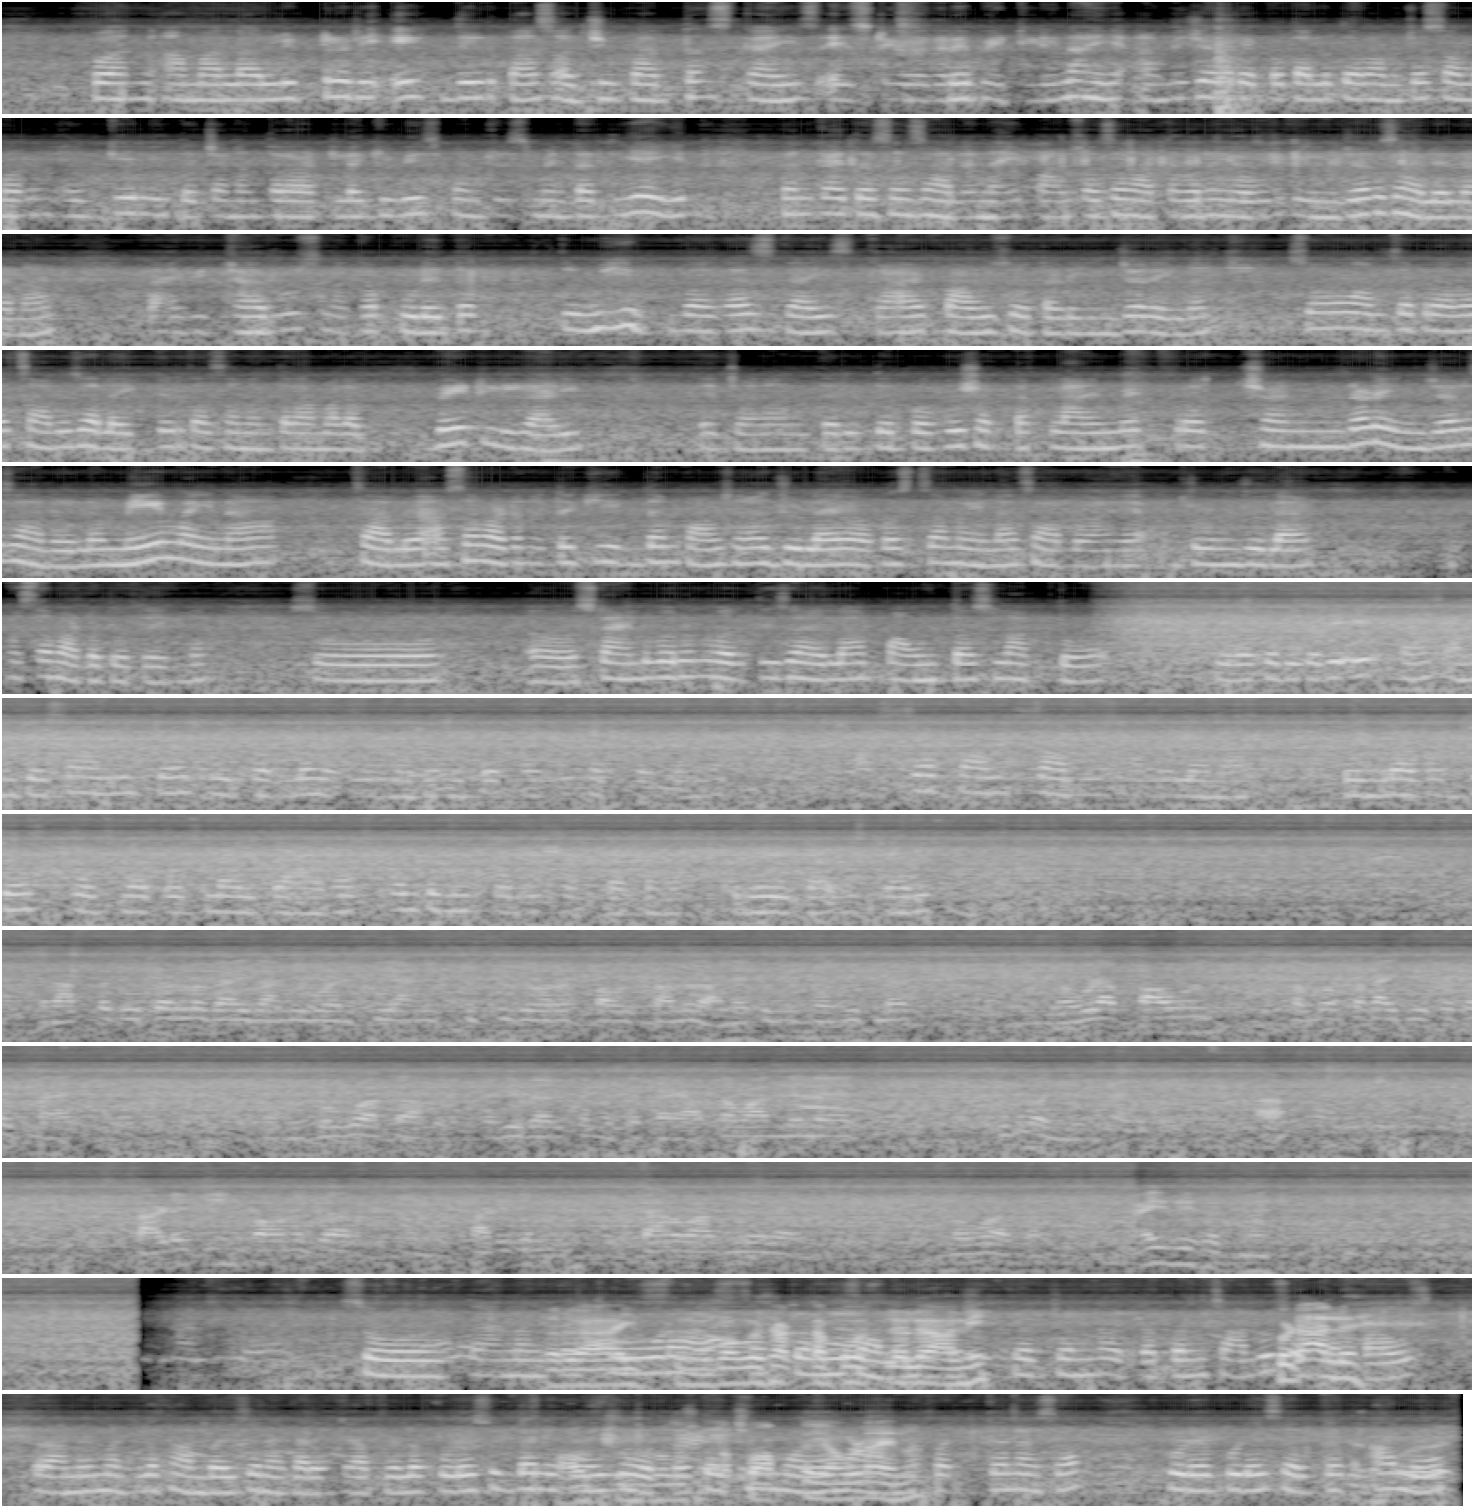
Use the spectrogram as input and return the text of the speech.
पण आम्हाला लिटरली एक दीड तास अजिबातच काहीच एस टी वगैरे भेटली नाही. आम्ही जेव्हा डेपोत आलो तेव्हा आमच्या समोरून एक गेली. त्याच्यानंतर वाटलं की वीस पंचवीस मिनटात येईल. पण काय तसं झालं नाही. पावसाचं वातावरण एवढं डेंजर झालेलं ना काय विचारूच नका. पुढे तर तुम्ही बघाच गाईज काय पाऊस होता. डेंजर एकदम. सो आमचा प्रवास चालू झाला. एक दीड तासानंतर आम्हाला भेटली गाडी. त्याच्यानंतर इथे बघू शकता क्लायमेट प्रचंड डेंजर झालेलं. मे महिना चालू आहे. असं वाटत होतं की एकदम पावसाळा जुलै ऑगस्टचा महिना चालू आहे. जून जुलै असं वाटत होतं एकदम. सो स्टँडवरून वरती जायला पाऊण तास लागतो. किंवा कधी कधी एक तास. आणि जसं आम्ही जस्ट उतरलं होतं माझ्या मित्र बघू शकतो असं पाऊस चालू झालेला ना. डोंगरावर जस्ट पोचल्या पोचल्या इथे आवाज पण तुम्ही करू शकता बापरे काय विचारू तर उतरलो गाईज आम्ही वरती आणि किती जोरात पाऊस चालू झाला तुम्ही बघितलं एवढा पाऊस तर काही दिसतच नाही. तर बघू आता कधी दर्शन होतं काय? आता वाजलेलं आहे किती वाजले? हां? साडेतीन पावणे चार साडेतीन चार वाजलेलं आहे बघू आता. काहीच दिसत नाही. सो त्यानंतर थोडा बघू शकता. पोहोचलेलो आम्ही. प्रचंड होतं पण चालू कुठं आलोय? पाऊस तर आम्ही म्हटलं थांबायचं नाही कारण की आपल्याला पुढे सुद्धा निघायचं होतं त्याच्यामुळे. पटकन असं पुढे पुढे सरकत आलो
